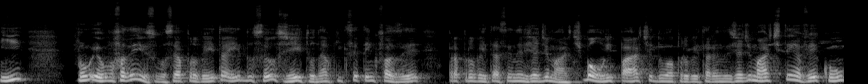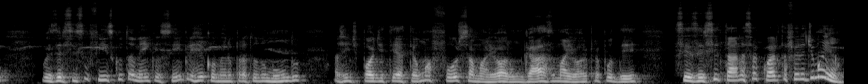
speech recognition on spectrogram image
e eu vou fazer isso. Você aproveita aí do seu jeito, né? O que, você tem que fazer para aproveitar essa energia de Marte? Bom, e parte do aproveitar a energia de Marte tem a ver com o exercício físico também, que eu sempre recomendo para todo mundo. A gente pode ter até uma força maior, um gás maior para poder se exercitar nessa quarta-feira de manhã,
